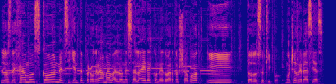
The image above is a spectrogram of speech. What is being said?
Los dejamos con el siguiente programa, Balones al Aire, con Eduardo Chabot y todo su equipo. Muchas gracias.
